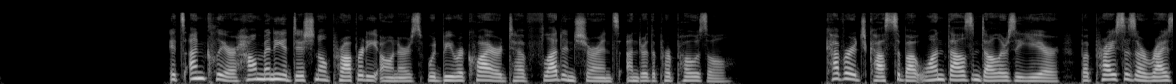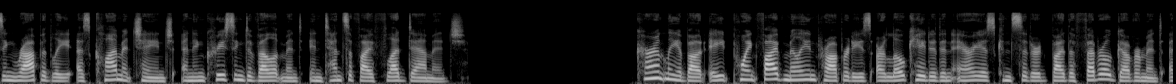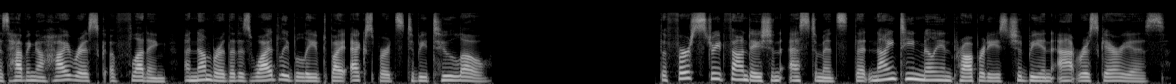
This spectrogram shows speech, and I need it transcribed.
It's unclear how many additional property owners would be required to have flood insurance under the proposal. Coverage costs about $1,000 a year, but prices are rising rapidly as climate change and increasing development intensify flood damage. Currently, about 8.5 million properties are located in areas considered by the federal government as having a high risk of flooding, a number that is widely believed by experts to be too low. The First Street Foundation estimates that 19 million properties should be in at risk areas.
